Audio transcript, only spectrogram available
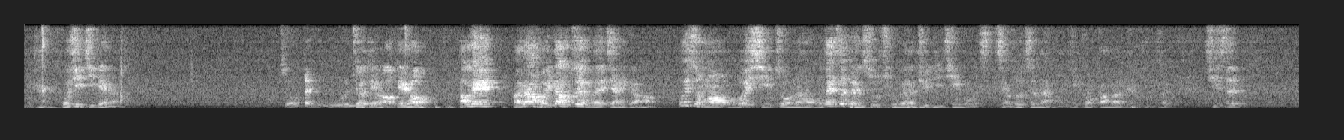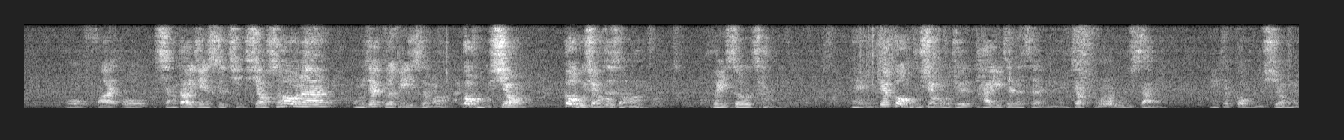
你看国际几点了？九点五。九点，OK 吼，OK，好，那回到最后我们来讲一个哈，为什么我会写作呢？我在这本书除了去理清我小时候成长环境跟我爸妈的感情之外，其实我发我想到一件事情，小时候呢，我们家隔壁是什么？购虎兄，购虎兄是什么？回收厂，哎，叫购虎兄，我觉得台语真的是很美，叫服务商，哎，叫购虎兄哎。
